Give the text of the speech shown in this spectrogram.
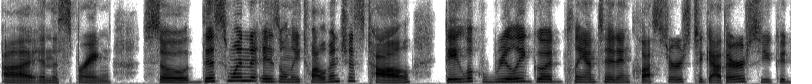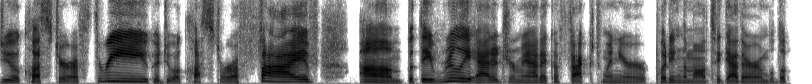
uh, in the spring. So this one is only 12 inches tall. They look really good planted in clusters together. So you could do a cluster of three, you could do a cluster of five, um, but they really add a dramatic effect when you're putting them all together and would look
